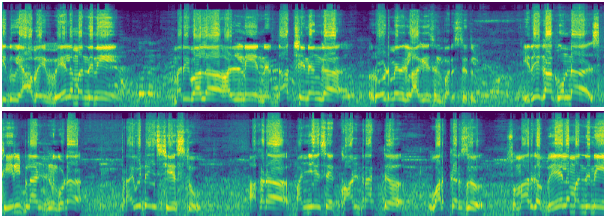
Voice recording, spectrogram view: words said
ఐదు యాభై వేల మందిని మరి వాళ్ళ వాళ్ళని నిర్దాక్షిణ్యంగా రోడ్డు మీదకి లాగేసిన పరిస్థితులు. ఇదే కాకుండా స్టీల్ ప్లాంట్ని కూడా ప్రైవేటైజ్ చేస్తూ అక్కడ పనిచేసే కాంట్రాక్ట్ వర్కర్స్ సుమారుగా వేల మందిని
